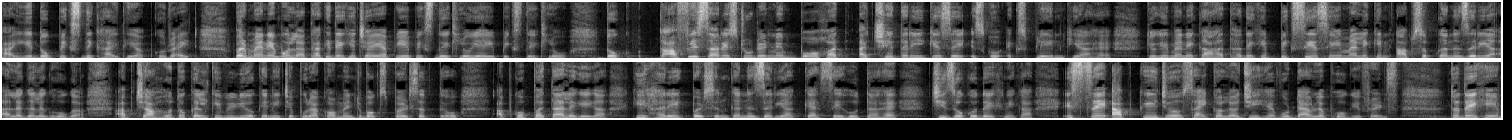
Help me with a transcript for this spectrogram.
था ये दो पिक्स दिखाई थी आपको राइट पर मैंने बोला था कि देखिए चाहे आप ये पिक्स देख लो या ये पिक्स देख लो तो काफ़ी सारे स्टूडेंट ने बहुत अच्छे तरीके से इसको एक्सप्लेन किया है क्योंकि मैंने कहा था देखिए पिक्स ये सेम है लेकिन आप सबका नज़रिया अलग अलग होगा। आप चाहो तो कल की वीडियो के नीचे पूरा कमेंट बॉक्स पढ़ सकते हो। आपको पता लगेगा कि हर एक पर्सन का नज़रिया कैसे होता है चीज़ों को देखने का। इससे आपकी जो साइकोलॉजी है वो डेवलप होगी फ्रेंड्स तो देखिए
